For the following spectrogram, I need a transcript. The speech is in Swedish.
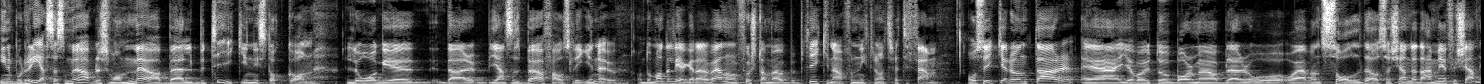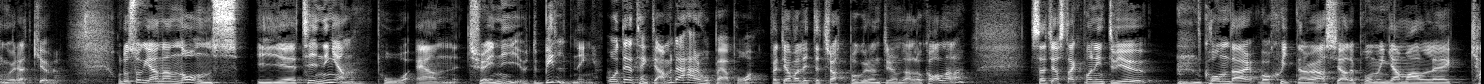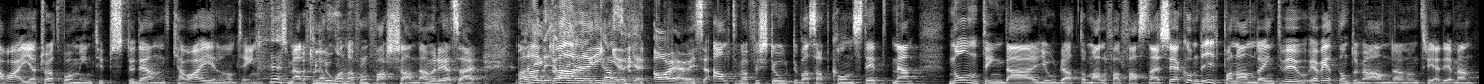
Inne på Reses Möbler som var en möbelbutik inne i Stockholm. Låg eh, där Jensens Böfhaus ligger nu. Och de hade legat där, det var en av de första möbelbutikerna från 1935. Och så gick jag runt där. Eh, jag var ute och bar möbler och, och även sålde. Och så kände jag det här med försäljning var ju rätt kul. Och då såg jag en annons i eh, tidningen på en traineeutbildning. Och det tänkte jag, ja, men det här hoppar jag på. För att jag var lite trött på att gå runt i de där lokalerna. Så att jag stack på en intervju, kom där, var skitnervös. Jag hade på mig en gammal eh, kavaj. Jag tror att det var min typ studentkavaj eller någonting. Som jag hade fått låna från farsan. Ja, men det är så här, man Ja, hade, klass- man hade klassiker. Ja, jag visste. Allt var för stort, det bara satt konstigt. Men någonting där gjorde att de i alla fall fastnade. Så jag kom dit på en andra intervju. Jag vet inte om det var andra eller tredje, men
